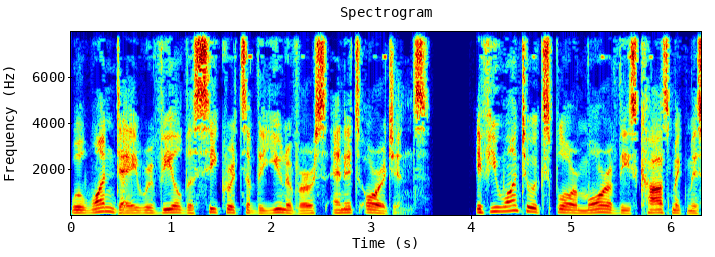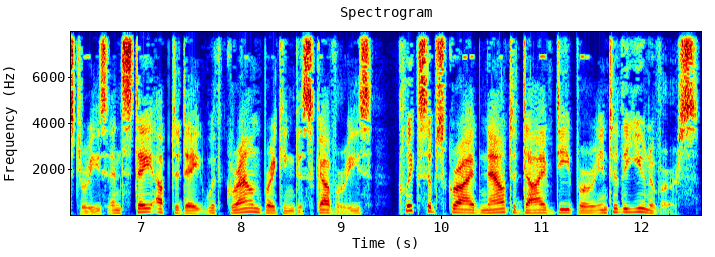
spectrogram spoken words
will one day reveal the secrets of the universe and its origins. If you want to explore more of these cosmic mysteries and stay up to date with groundbreaking discoveries, click subscribe now to dive deeper into the universe.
